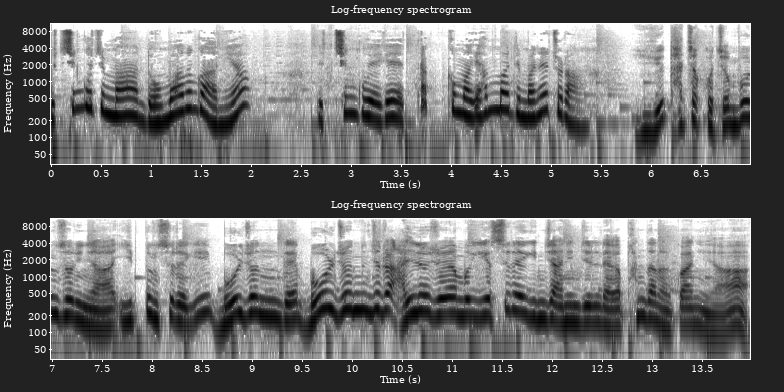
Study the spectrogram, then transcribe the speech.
이거 친구지만 너무하는 거 아니야? 내 친구에게 따끔하게 한마디만 해주라. 이게 다짜고짜 뭔 소리냐? 이쁜 쓰레기? 뭘 줬는데 뭘 줬는지를 알려줘야 뭐 이게 쓰레기인지 아닌지를 내가 판단할 거 아니냐?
